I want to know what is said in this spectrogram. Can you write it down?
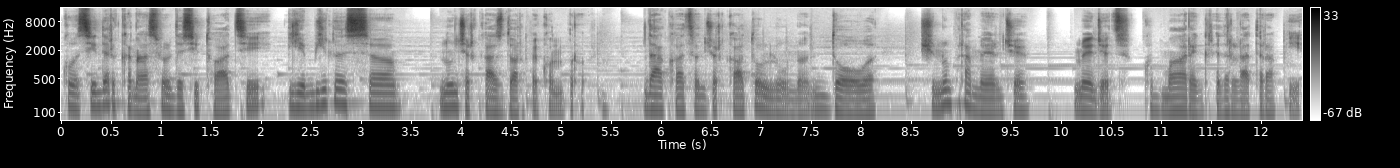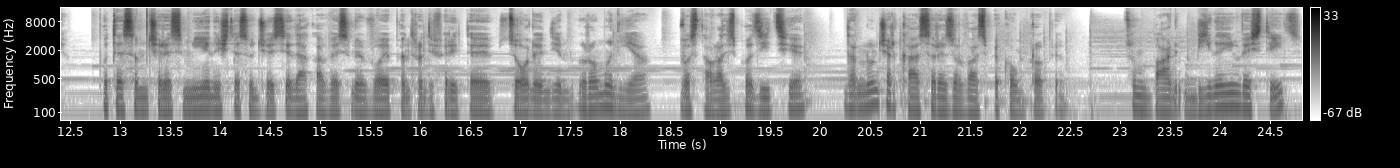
Consider că în astfel de situații e bine să nu încercați doar pe cont propriu. Dacă ați încercat o lună, două și nu prea merge, mergeți cu mare încredere la terapie. Puteți să-mi cereți mie niște sugestii dacă aveți nevoie pentru diferite zone din România, vă stau la dispoziție, dar nu încercați să rezolvați pe cont propriu. Sunt bani bine investiți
